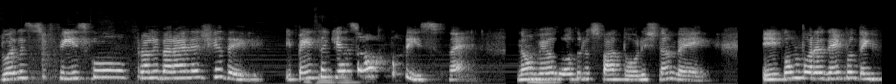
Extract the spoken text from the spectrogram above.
do exercício físico para liberar a energia dele. E pensa que é só por isso, né? Não vê os outros fatores também. E como, por exemplo, tem,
